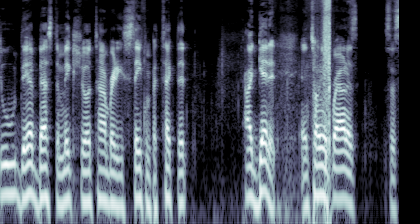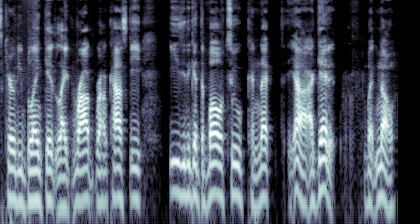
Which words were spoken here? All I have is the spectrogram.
do their best to make sure Tom Brady's safe and protected I get it. Antonio Brown is, a security blanket like Rob Gronkowski, easy to get the ball to, connect. Yeah, I get it. But no.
